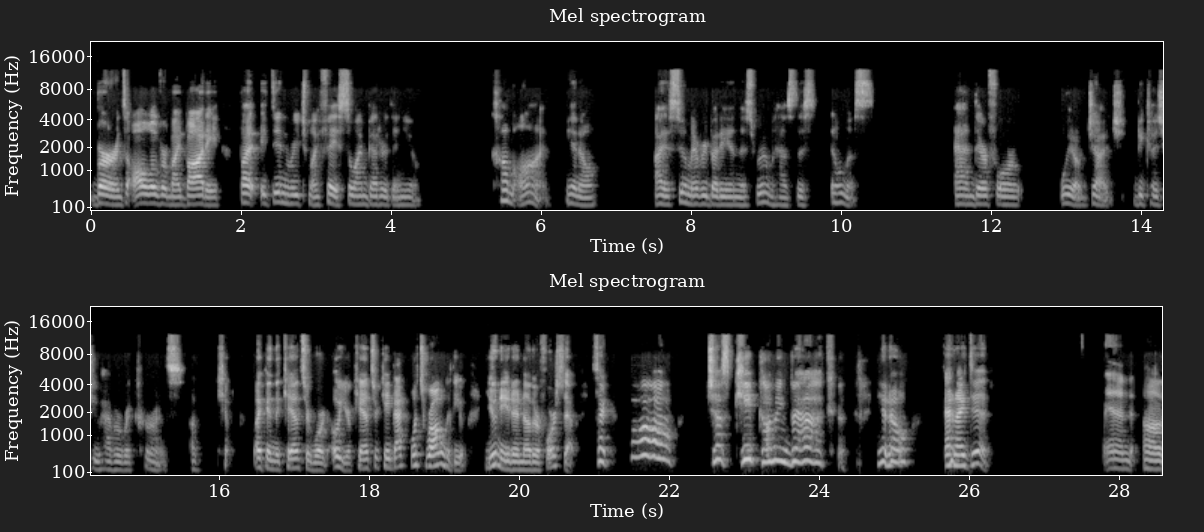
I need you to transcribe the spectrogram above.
burns all over my body, but it didn't reach my face, so I'm better than you. Come on, you know. I assume everybody in this room has this illness. and therefore we don't judge because you have a recurrence of like in the cancer ward oh your cancer came back what's wrong with you you need another fourth step it's like oh just keep coming back you know and i did and uh,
